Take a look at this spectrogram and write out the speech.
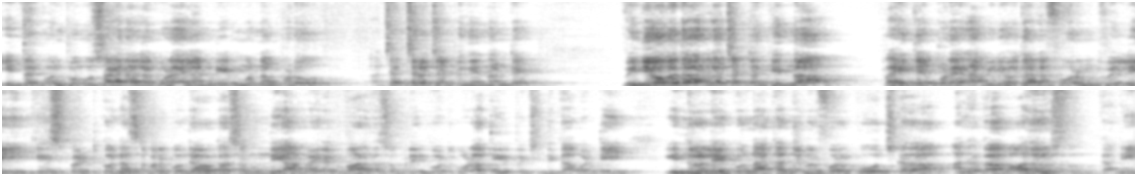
ఇంతకు మునుపు ముసాయిదాలో కూడా ఇలాంటి నియమం ఉన్నప్పుడు చర్చలో చెప్పింది ఏంటంటే వినియోగదారుల చట్టం కింద రైతు ఎప్పుడైనా వినియోగదారుల ఫోరంకి వెళ్ళి కేసు పెట్టుకొని నష్టపరి పొందే అవకాశం ఉంది. ఆ మేరకు భారత సుప్రీంకోర్టు కూడా తీర్పిచ్చింది కాబట్టి ఇందులో లేకున్నా కన్జ్యూమర్ ఫోరం పోవచ్చు కదా అని ఒక వాదన వస్తుంది. కానీ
